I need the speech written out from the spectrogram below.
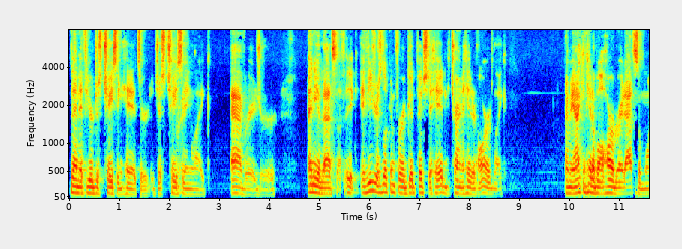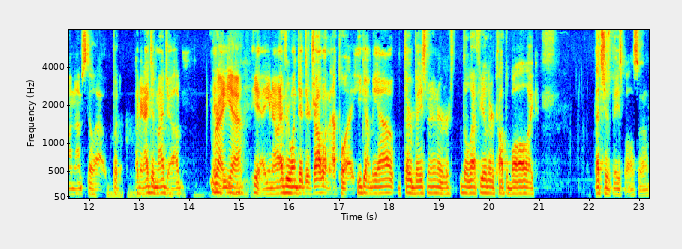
than if you're just chasing hits or just chasing like average or any of that stuff. If you're just looking for a good pitch to hit and trying to hit it hard, like I mean, I can hit a ball hard right at someone, and I'm still out. But I mean, I did my job. And Right, he- yeah. yeah. You know, everyone did their job on that play. He got me out. Third baseman or the left fielder caught the ball. Like that's just baseball. So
